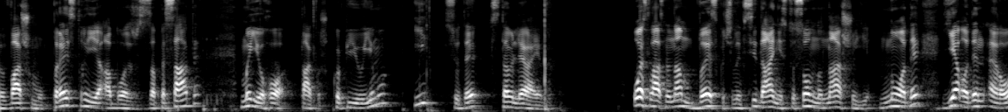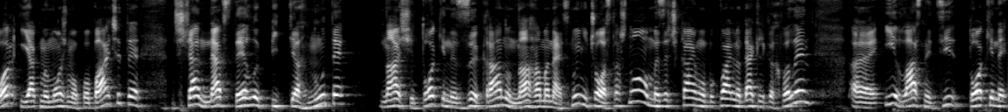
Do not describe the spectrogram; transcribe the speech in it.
вашому пристрої або ж записати. Ми його також копіюємо. і сюди вставляємо. Ось, власне, нам вискочили всі дані стосовно нашої ноди. Є один ерор, і як ми можемо побачити, ще не встигло підтягнути наші токени з екрану на гаманець. Ну нічого страшного, ми зачекаємо буквально декілька хвилин, е, і, власне, ці токени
